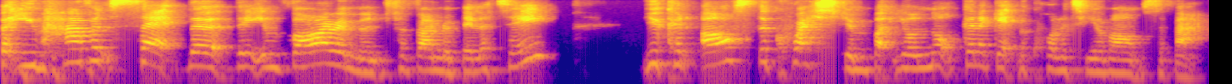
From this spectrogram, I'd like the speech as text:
but you haven't set the, the environment for vulnerability, you can ask the question, but you're not going to get the quality of answer back.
